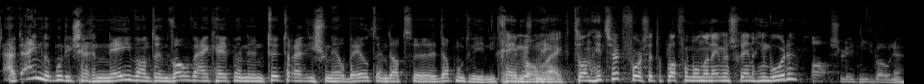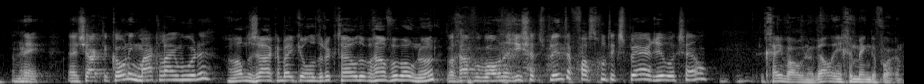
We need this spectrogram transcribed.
Uiteindelijk moet ik zeggen nee, want een woonwijk heeft men een te traditioneel beeld en dat, uh, dat moeten we hier niet Geen hebben. Dus woonwijk. Nee. Twan Hitsert, voorzitter Platform Ondernemersvereniging Woerden. Absoluut niet wonen. Nee. nee. En Jacques de Koning, makelaar in Woerden. We gaan de zaak een beetje onder druk te houden. We gaan voor wonen hoor. We gaan voor wonen. Richard Splinter, vastgoed-expert, Real Excel. Geen wonen, wel in gemengde vorm.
